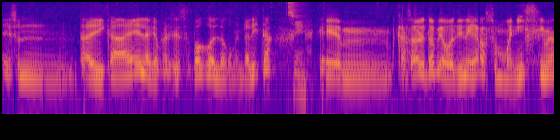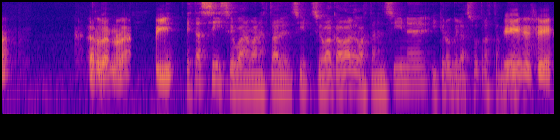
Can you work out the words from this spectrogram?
es un, está dedicada a él, a que falleció hace poco, el documentalista. Sí. Eh, Cazador de Utopia, Botín de Guerra son buenísimas. Las otras no las vi. Estas sí se van, van a estar en cine. Se va a acabar, va a estar en cine. Y creo que las otras Sí, también. sí, sí.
